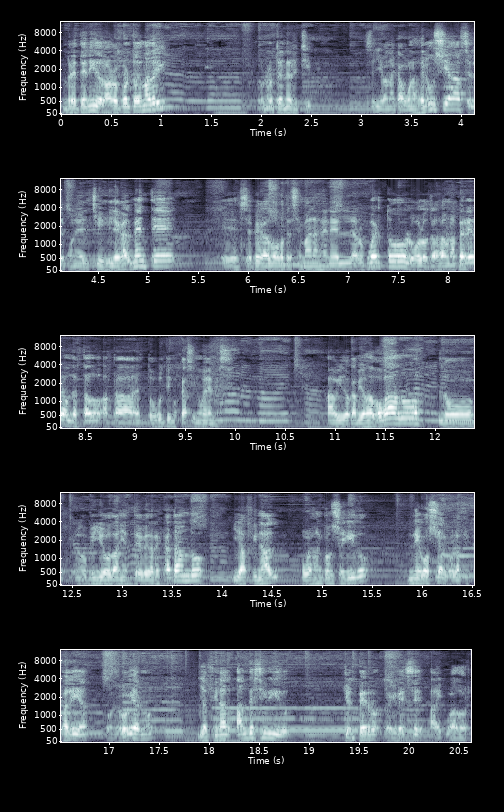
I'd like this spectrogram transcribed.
Retenido en el aeropuerto de Madrid por no tener el chip. Se llevan a cabo unas denuncias, se le pone el chip ilegalmente, eh, se pega dos o tres semanas en el aeropuerto, luego lo traslada a una perrera donde ha estado hasta estos últimos casi nueve meses. Ha habido cambios de abogados, lo, pilló Daniel Tevez rescatando y al final pues han conseguido negociar con la fiscalía, con el gobierno y al final han decidido que el perro regrese a Ecuador.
